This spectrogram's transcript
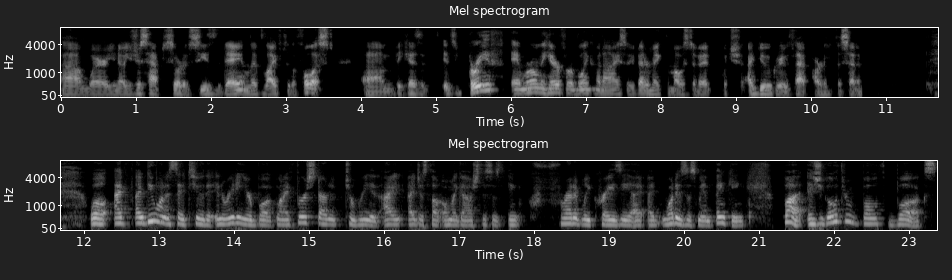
um, where, you know, you just have to sort of seize the day and live life to the fullest. Um, because it's brief and we're only here for a blink of an eye. So you better make the most of it, which I do agree with that part of the sentiment. Well, I, I do want to say too that in reading your book, when I first started to read it, I, I just thought, oh my gosh, this is incredibly crazy. I, I, what is this man thinking? But as you go through both books,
